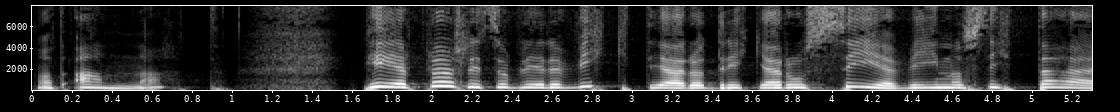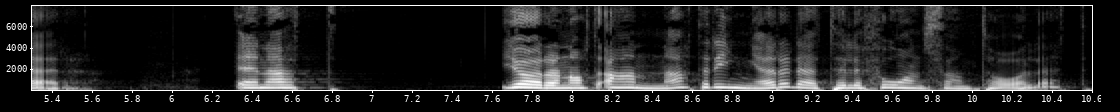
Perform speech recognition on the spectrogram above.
något annat. Helt plötsligt så blir det viktigare att dricka rosévin och sitta här än att göra något annat, ringa det där telefonsamtalet.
